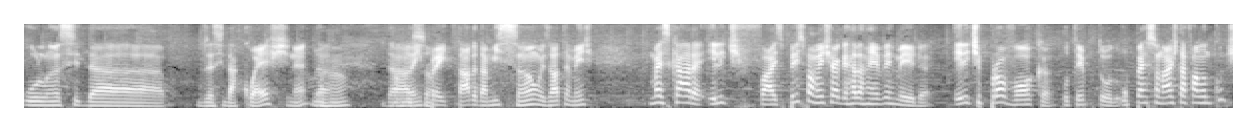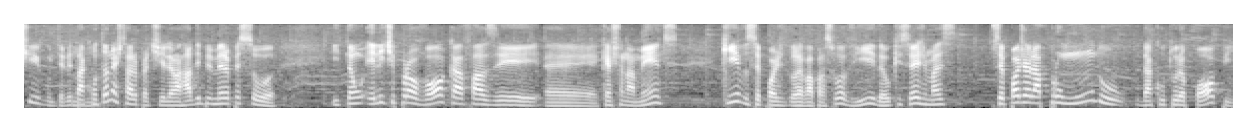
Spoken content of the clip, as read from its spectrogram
o lance da. vamos dizer assim, da quest, né? Da, Uhum. da empreitada, da missão, exatamente. Mas, cara, ele te faz, principalmente a Guerra da Rainha Vermelha, ele te provoca o tempo todo. O personagem tá falando contigo, entendeu? Ele tá contando a história pra ti, ele é narrado em primeira pessoa. Então, ele te provoca a fazer é, questionamentos que você pode levar pra sua vida, o que seja, mas você pode olhar pro mundo da cultura pop,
